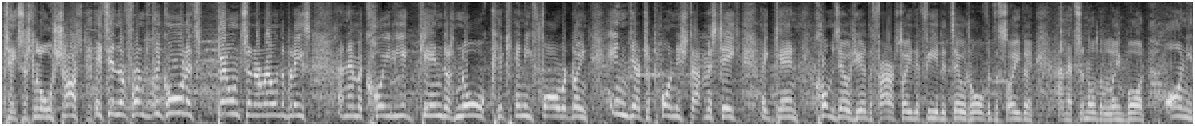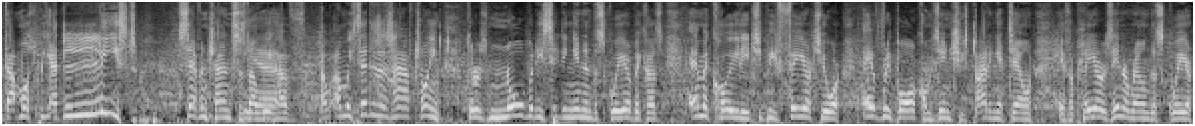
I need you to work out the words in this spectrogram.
Takes a slow shot. It's in the front of the goal. It's bouncing around the place. And Emma Coyley again. There's no Kilkenny forward line in there to punish that mistake. Again, comes out here the far side of the field. It's out over the sideline. And it's another line ball. Only that must be at least seven chances that we have. and- And we said it at half time. There is nobody sitting in in the square because Emma Coyley, to be fair to her, every ball comes in, she's batting it down. If a player is in around the square,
